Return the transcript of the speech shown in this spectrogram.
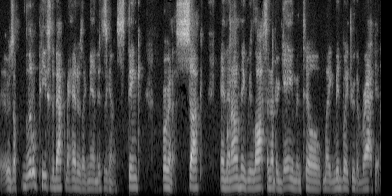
it was a little piece of the back of my head. I was like, man, this is gonna stink. We're gonna suck. And then I don't think we lost another game until like midway through the bracket.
